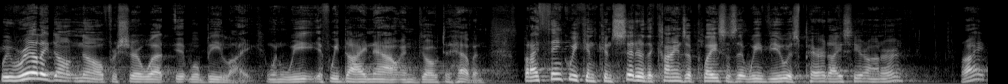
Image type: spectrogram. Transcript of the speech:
We really don't know for sure what it will be like when we, if we die now and go to heaven. But I think we can consider the kinds of places that we view as paradise here on earth, right?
